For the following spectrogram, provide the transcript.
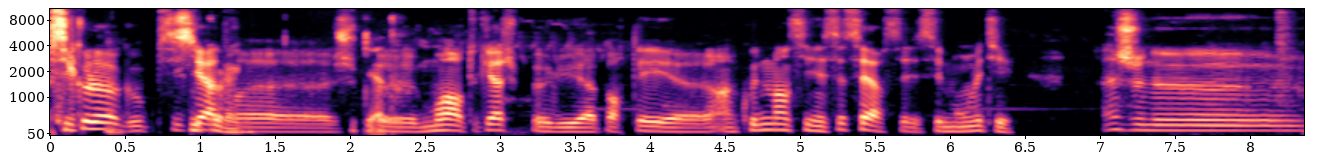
Psychologue ou psychiatre. Psychologue. euh, je Psychiatre. peux- moi, en tout cas, je peux lui apporter euh, un coup de main si nécessaire. C'est c'est mon métier. Ah, je ne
